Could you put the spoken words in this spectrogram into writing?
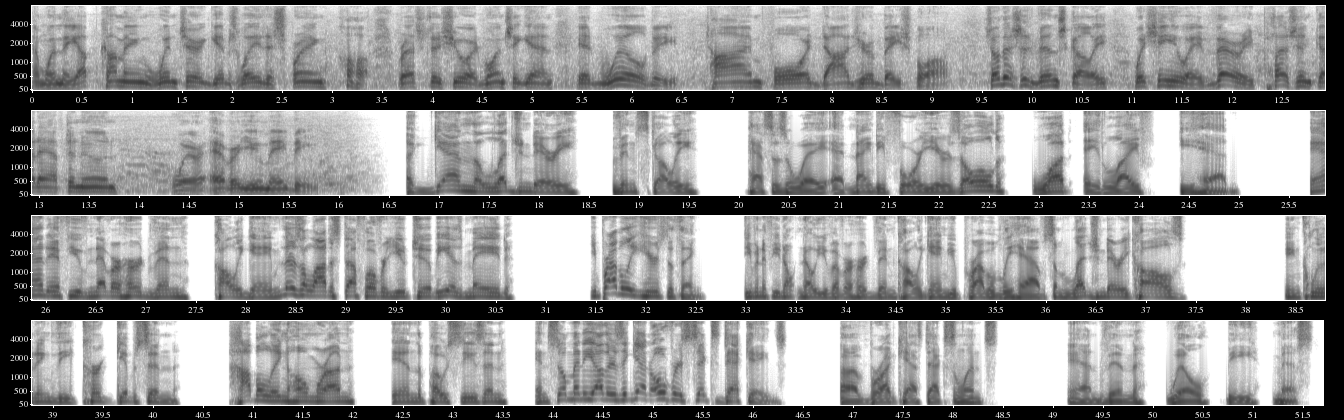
And when the upcoming winter gives way to spring, oh, rest assured, once again, it will be time for Dodger baseball. So this is Vin Scully wishing you a very pleasant good afternoon wherever you may be. Again, the legendary Vin Scully passes away at 94 years old. What a life he had. And if you've never heard Vin call a game. There's a lot of stuff over YouTube. He has made, you probably, here's the thing. Even if you don't know you've ever heard Vin call game, you probably have some legendary calls, including the Kirk Gibson hobbling home run in the postseason, and so many others. Again, over six decades of broadcast excellence, and Vin will be missed.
